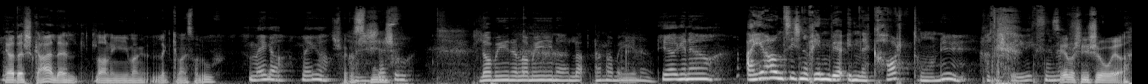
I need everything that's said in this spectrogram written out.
Ja. Ja, der ist geil, den lade ich, leg ich manchmal auf. Mega, mega. ist mega Das ist ja schon. Lamine, Lamine, la, la, Lamine. Ja, genau. Ah ja, und sie ist noch irgendwie in einem Karton, ne? Ich habe das ewig nicht Sehr wahrscheinlich schon, ja.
